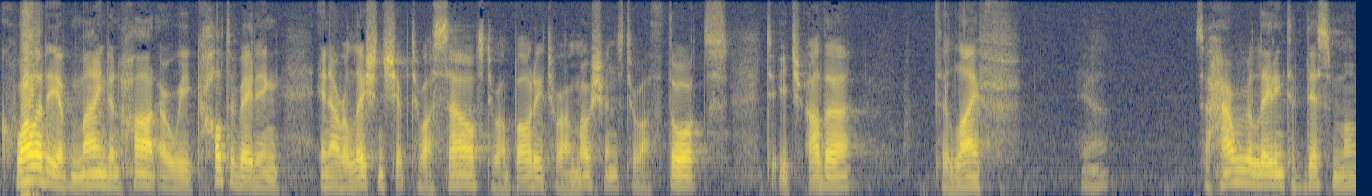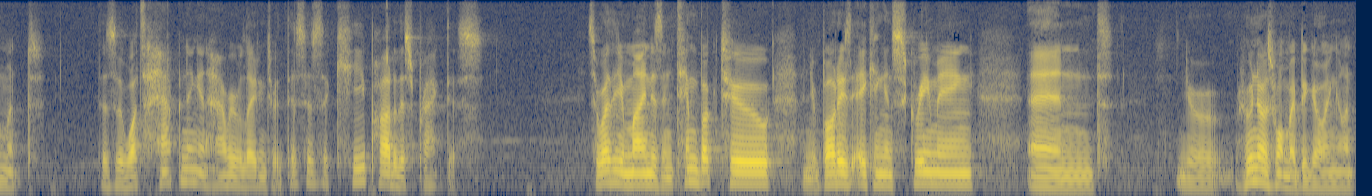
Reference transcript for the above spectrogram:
quality of mind and heart are we cultivating in our relationship to ourselves, to our body, to our emotions, to our thoughts, to each other, to life? Yeah? So, how are we relating to this moment? There's the what's happening and how we're relating to it. This is a key part of this practice. So, whether your mind is in Timbuktu and your body's aching and screaming and your, who knows what might be going on,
